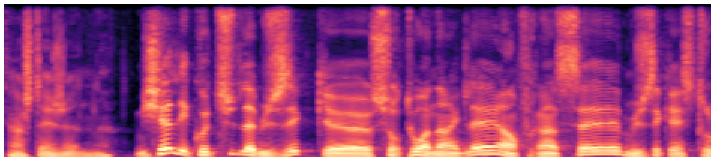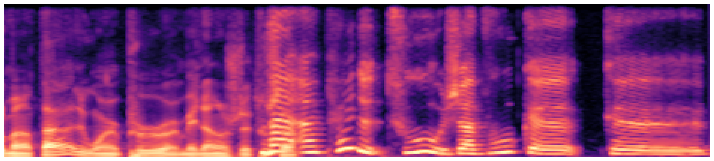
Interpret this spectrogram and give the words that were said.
quand j'étais jeune. là. Michel, écoutes-tu de la musique euh, surtout en anglais, en français, musique instrumentale ou un peu un mélange de tout Ben, ça? un peu de tout. J'avoue que, que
